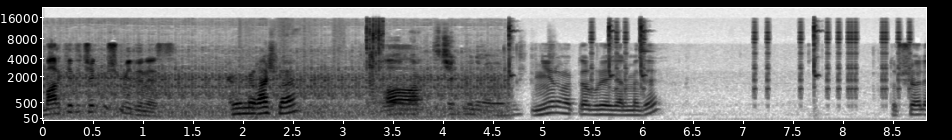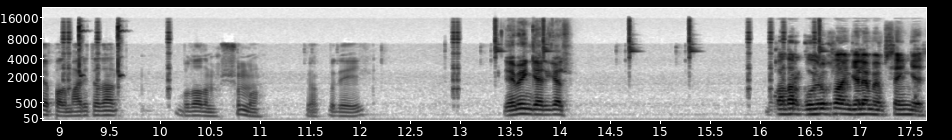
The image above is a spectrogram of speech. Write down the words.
Marketi çekmiş miydiniz? Emin bir kaç la? Aa. Çekmedim abi. Niye römörkler buraya gelmedi? Dur şöyle yapalım haritadan bulalım. Şu mu? Yok bu değil. Emin gel gel. Bu kadar kuyrukla gelemem sen gel.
